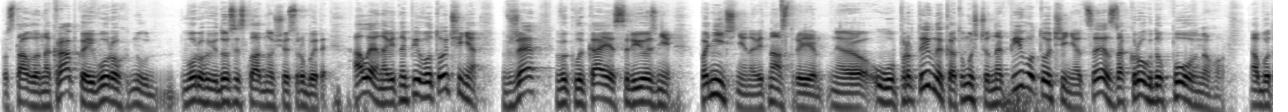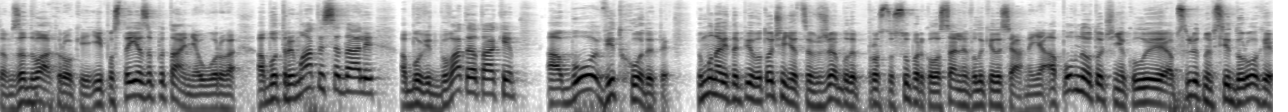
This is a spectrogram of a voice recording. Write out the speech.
поставлена крапка, і ворог ну ворогові досить складно щось робити. Але навіть напівоточення вже викликає серйозні панічні навіть настрої е, у противника, тому що напівоточення це за крок до повного, або там за два кроки. І постає запитання у ворога або триматися далі, або відбивати атаки. Або відходити, тому навіть напівоточення це вже буде просто супер колосальне велике досягнення. А повне оточення, коли абсолютно всі дороги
